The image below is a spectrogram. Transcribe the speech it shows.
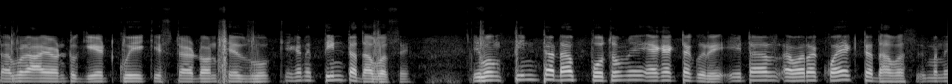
তারপরে I want to get quick start on Facebook এখানে তিনটা ধাপ আছে। এবং তিনটা ধাপ প্রথমে এক একটা করে, এটার আবার কয়েকটা ধাপ আছে মানে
